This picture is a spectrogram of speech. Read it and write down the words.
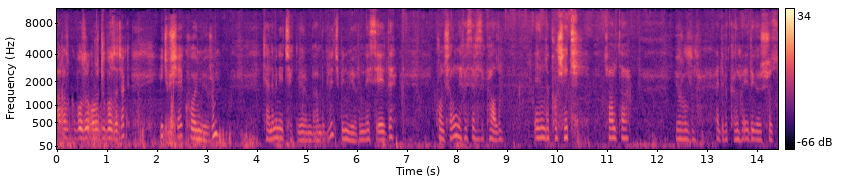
aralıklı bozur, orucu bozacak hiçbir şey koymuyorum. Kendimi niye çekmiyorum ben bugün hiç bilmiyorum. Neyse evde konuşalım nefes nefese kaldım. Elimde poşet, çanta. Yoruldum. Hadi bakalım evde görüşürüz.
